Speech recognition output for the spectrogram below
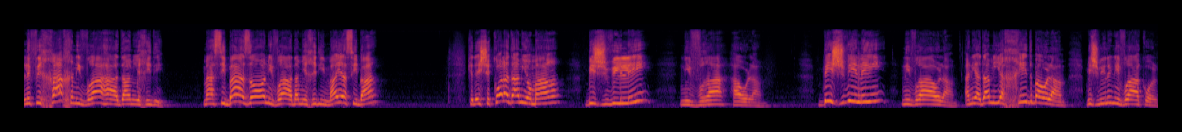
לפיכך נברא האדם יחידי. מהסיבה הזו נברא האדם יחידי. מהי הסיבה? כדי שכל אדם יאמר, בשבילי נברא העולם. בשבילי נברא העולם. אני אדם יחיד בעולם, בשבילי נברא הכל.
